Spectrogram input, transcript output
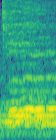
Kill.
